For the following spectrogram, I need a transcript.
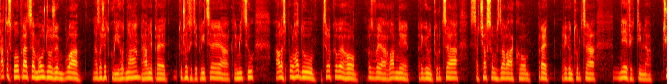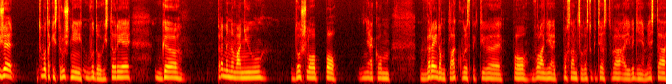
Táto spolupráca možno, že bola na začiatku výhodná, hlavne pre Turčanské teplice a Kremicu, ale z pohľadu celkového rozvoja hlavne regionu Turca sa časom zdala ako pre region Turca neefektívna. Čiže to bol taký stručný úvod do histórie. K premenovaniu došlo po nejakom verejnom tlaku, respektíve po volaní aj poslancov zastupiteľstva, aj vedenia mesta,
